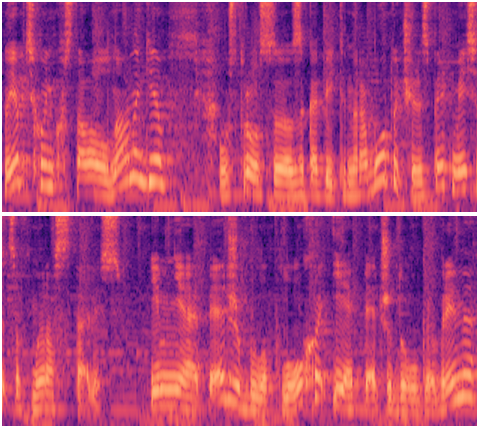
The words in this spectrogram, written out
Но я потихоньку вставал на ноги, устроился за копейки на работу. Через пять месяцев мы расстались. И мне опять же было плохо, и опять же долгое время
